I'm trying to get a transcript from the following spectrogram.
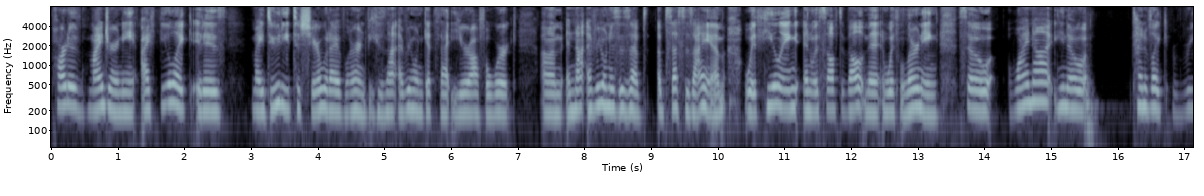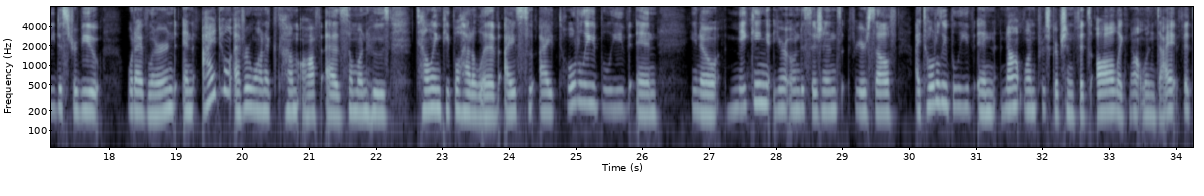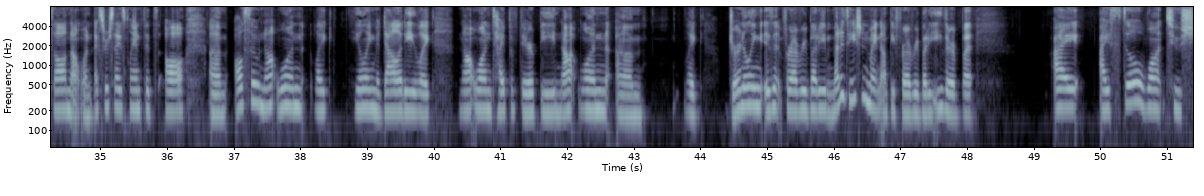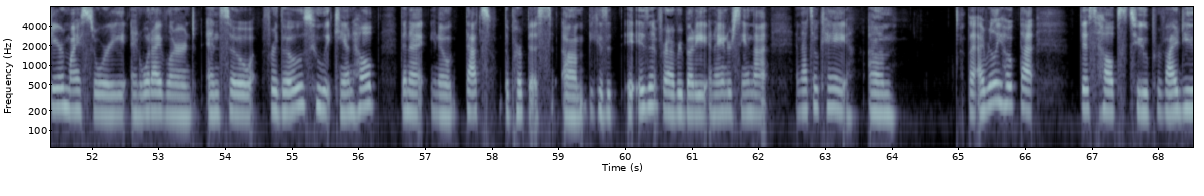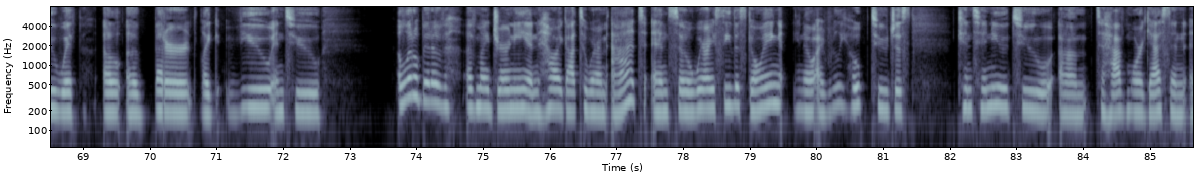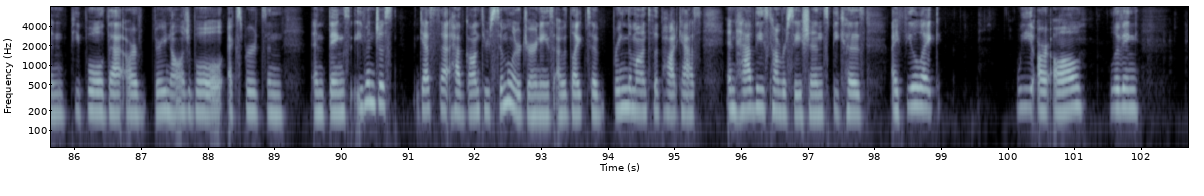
part of my journey, I feel like it is my duty to share what I've learned because not everyone gets that year off of work. Um, and not everyone is as ob- obsessed as I am with healing and with self development and with learning. So, why not, you know, kind of like redistribute what I've learned? And I don't ever want to come off as someone who's telling people how to live. I, I totally believe in you know, making your own decisions for yourself. I totally believe in not one prescription fits all, like not one diet fits all, not one exercise plan fits all. Um, also, not one like healing modality, like not one type of therapy, not one um, like journaling isn't for everybody. Meditation might not be for everybody either, but I I still want to share my story and what I've learned. And so for those who it can help, then I, you know, that's the purpose um, because it, it isn't for everybody. And I understand that. And that's okay. Um, but I really hope that this helps to provide you with a, a better like view into a little bit of, of my journey and how I got to where I'm at. And so where I see this going, you know, I really hope to just continue to um, to have more guests and, and people that are very knowledgeable experts and and things, even just guests that have gone through similar journeys. I would like to bring them onto the podcast and have these conversations because I feel like we are all living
